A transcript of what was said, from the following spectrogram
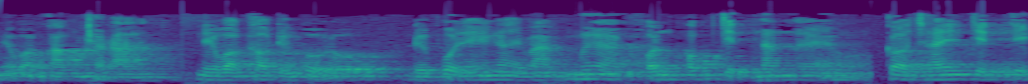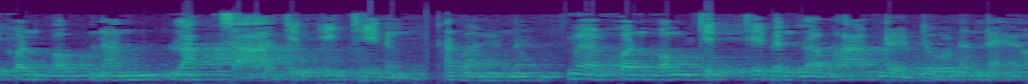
เรียกว่าความฉลาดเรียกว่าเข้าถึงผู้รู้ หรือพูดง่ายๆว่าเมื่อค้นพบจิตนั้นแล้ว ก็ใช้จิตที่ค้นพบนั้น รักษาจิตอีกทีหนึ่งท่านว่างั้นนะเมื่อค้นพบจิตที่เป็นสภาพเดินดูนั้นแล้ว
